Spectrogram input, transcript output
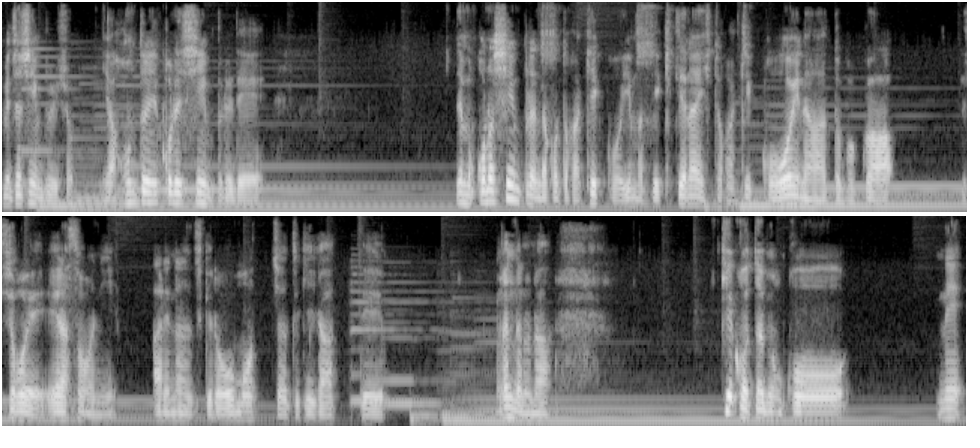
めっちゃシンプルでしょ。いや、本当にこれシンプルで、でもこのシンプルなことが結構今できてない人が結構多いなと僕は、すごい偉そうに、あれなんですけど、思っちゃう時があって、なんだろうな、結構多分こう、ね、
